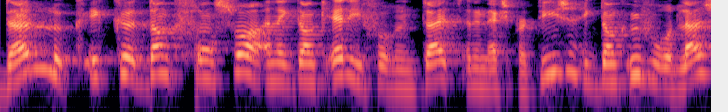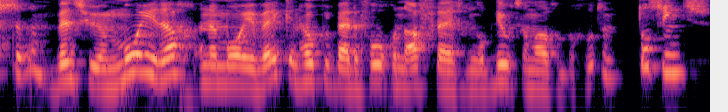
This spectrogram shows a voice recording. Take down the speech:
Duidelijk. Ik dank François en ik dank Eddie voor hun tijd en hun expertise. Ik dank u voor het luisteren. Wens u een mooie dag en een mooie week en hoop u bij de volgende aflevering opnieuw te mogen begroeten. Tot ziens.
